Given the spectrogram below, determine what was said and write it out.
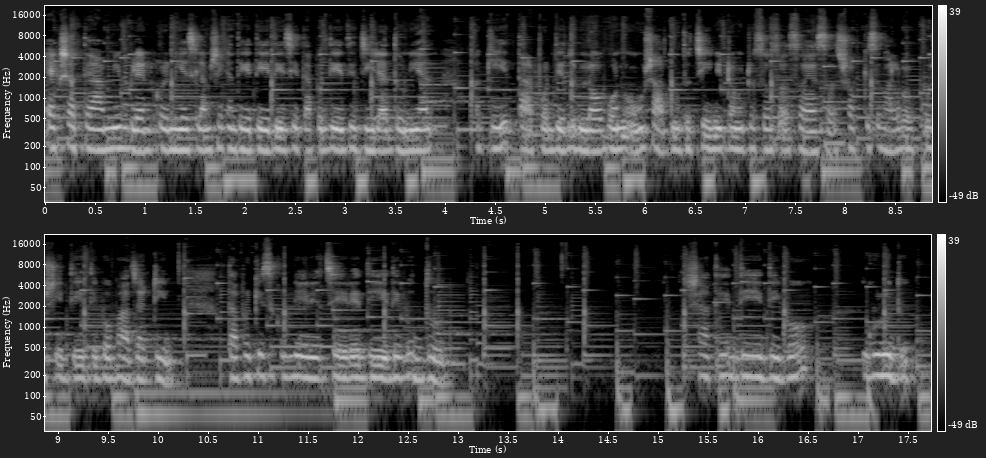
একসাথে আমি ব্লেন্ড করে নিয়েছিলাম। সেখান থেকে দিয়ে দিয়েছি, তারপর দিয়েছি জিরা, ধনিয়া পাখি তারপর দিয়ে দিব লবণ ও স্বাদ মতো চিনি, টমেটো সস আর সয়া সস সব কিছু ভালোভাবে কষিয়ে দিয়ে দিব ভাজা ডিম। তারপর কিছুক্ষণ নেড়ে চেড়ে দিয়ে দিব দুধ। সাথে দিয়ে দিব গুঁড়ো দুধ।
